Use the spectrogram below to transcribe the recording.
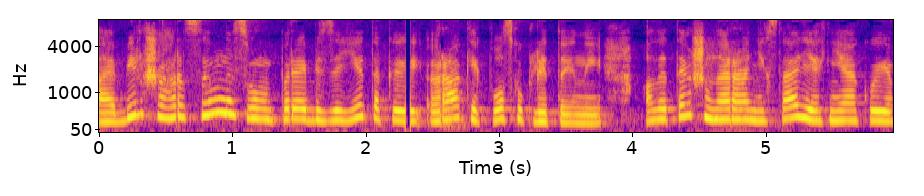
А більш агресивний в своєму перебізі є такий рак, як плоскоклітинний, але теж на ранніх стадіях ніякої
